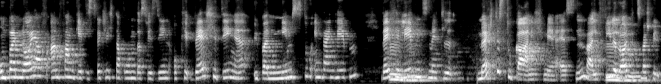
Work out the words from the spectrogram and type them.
Und beim Neuanfang geht es wirklich darum, dass wir sehen, okay, welche Dinge übernimmst du in dein Leben? Welche mhm. Lebensmittel möchtest du gar nicht mehr essen, weil viele mhm. Leute zum Beispiel,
